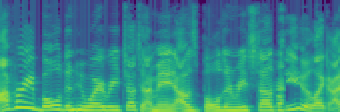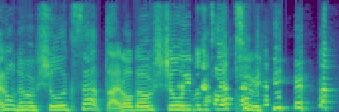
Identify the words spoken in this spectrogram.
I'm pretty bold in who I reach out to. I mean, I was bold and reached out to you. Like, I don't know if she'll accept. I don't know if she'll even talk to me.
